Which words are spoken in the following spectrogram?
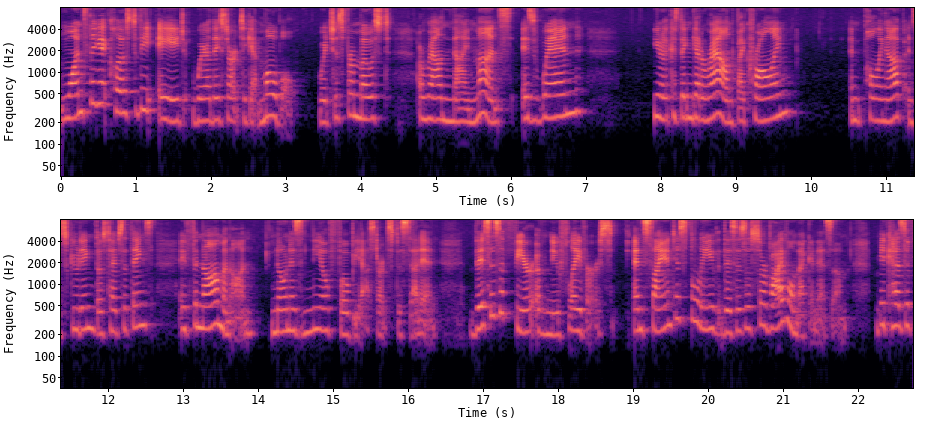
Once they get close to the age where they start to get mobile, which is for most around nine months is when, you know, because they can get around by crawling and pulling up and scooting, those types of things, a phenomenon known as neophobia starts to set in. This is a fear of new flavors. And scientists believe this is a survival mechanism because if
